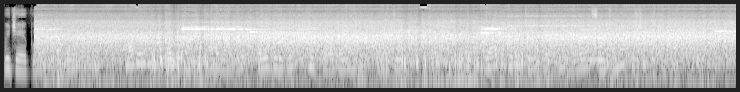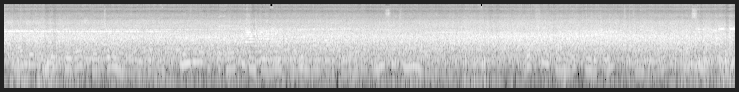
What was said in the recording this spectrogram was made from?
ವಿಜಯಪುರ ಹಾವೇರಿ ಕೂಡ ಭರ್ಜರಿ ಮಳೆ ಬಿದ್ದಿದ್ದು ಮುಂದಿನ ಇಪ್ಪತ್ನಾಲ್ಕು ಗಂಟೆಯಲ್ಲಿ ಭಾರೀ ಮಳೆ ಬೀಳುತ್ತೆ ಎಂಬ ಮುನ್ಸೂಚನೆ ನೀಡಲಾಗಿದೆ ದಕ್ಷಿಣ ಕನ್ನಡ ಉಡುಪಿ ಚಿಕ್ಕಮಗಳೂರು ಹಾಸನ ಕೊಡಗು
